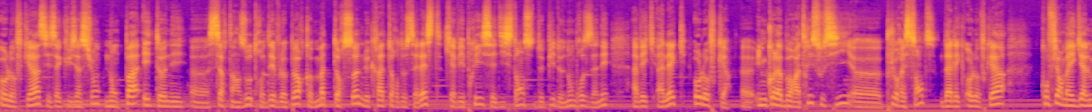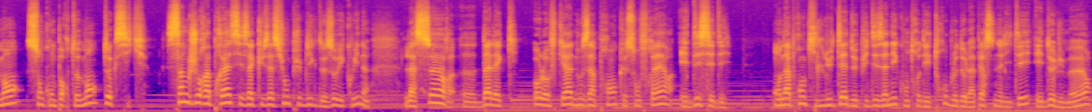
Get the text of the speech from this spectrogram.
Olovka. Ces accusations n'ont pas étonné euh, certains autres développeurs comme Matt Thorson, le créateur de Celeste, qui avait pris ses distances depuis de nombreuses années avec Alec Olovka. Euh, une collaboratrice aussi euh, plus récente d'Alec Olovka confirma également son comportement toxique. Cinq jours après ces accusations publiques de Zoe Quinn, la sœur d'Alec Olovka nous apprend que son frère est décédé. On apprend qu'il luttait depuis des années contre des troubles de la personnalité et de l'humeur,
